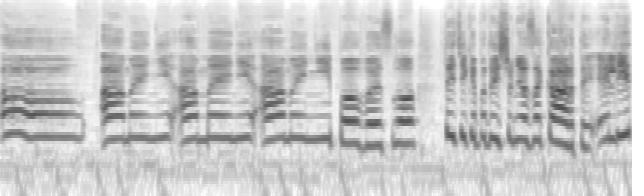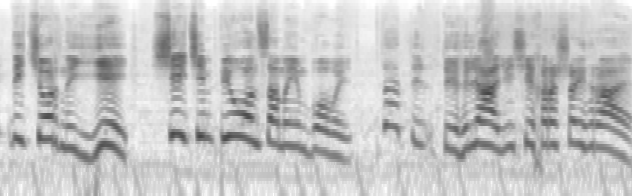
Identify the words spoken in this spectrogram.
о, а мені, а мені, а мені повезло. Ти тільки подивись, що у нього за карти. Елітний чорний гей. Ще й чемпіон саме імбовий. Ти, ти глянь, він ще й хорошо грає.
